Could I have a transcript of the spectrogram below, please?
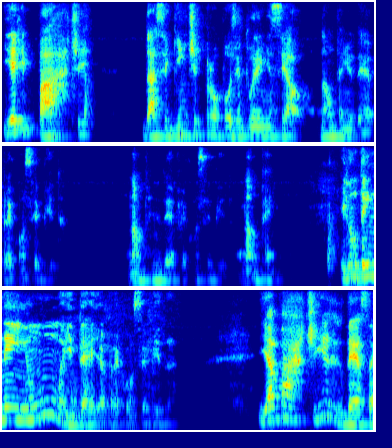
E ele parte da seguinte propositura inicial: não tenho ideia preconcebida. Não tenho ideia preconcebida. Não tem. Ele não tem nenhuma ideia preconcebida. E a partir dessa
